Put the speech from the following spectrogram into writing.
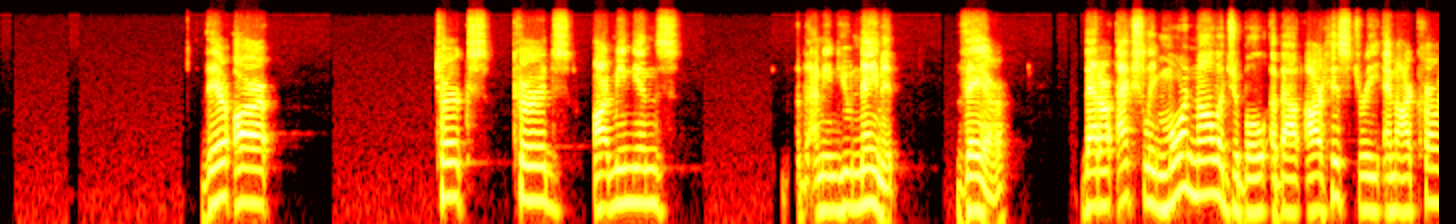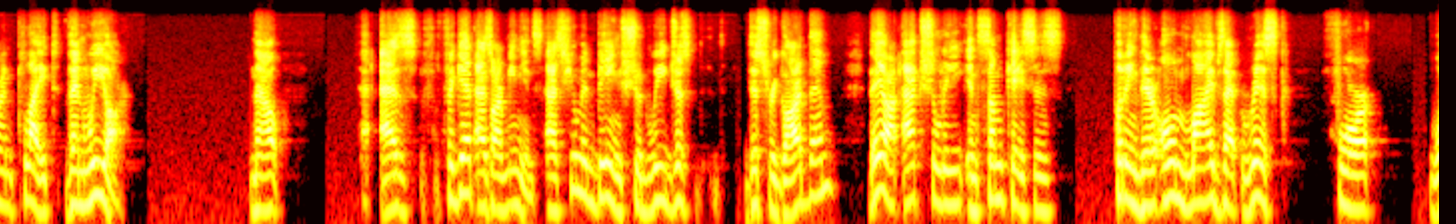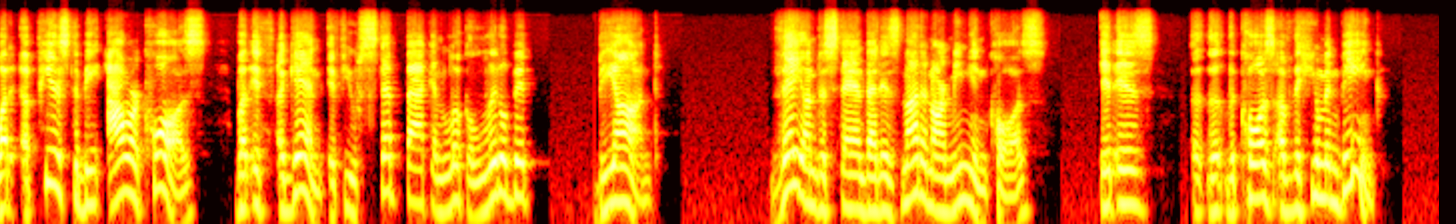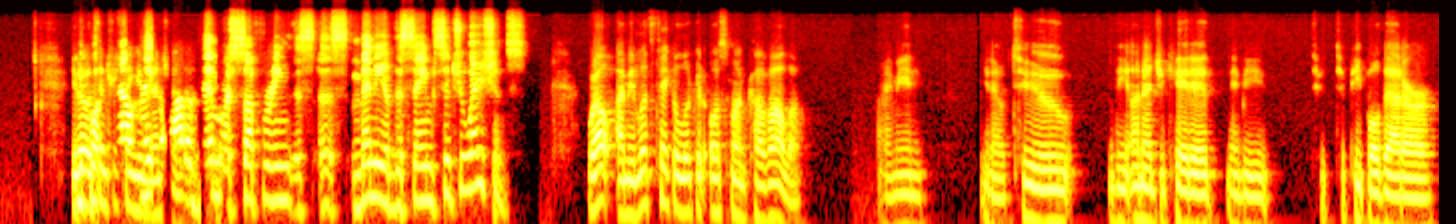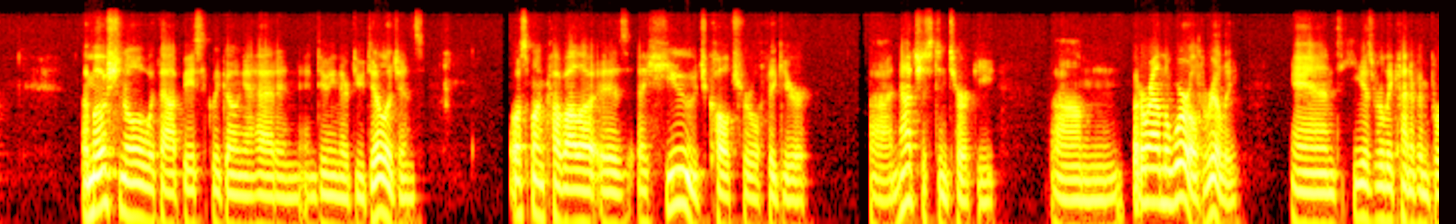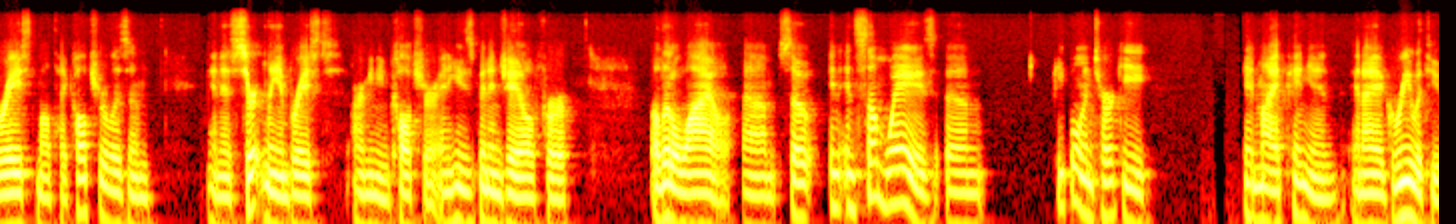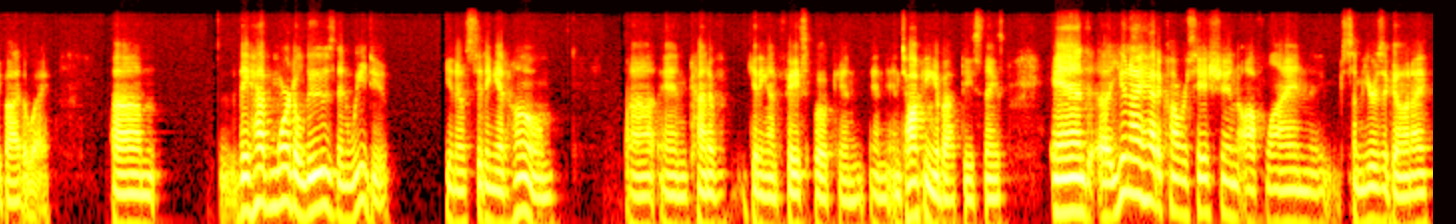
there are Turks, Kurds, Armenians, I mean, you name it, there, that are actually more knowledgeable about our history and our current plight than we are. Now, as forget as Armenians, as human beings, should we just disregard them? They are actually, in some cases, putting their own lives at risk for what appears to be our cause. But if, again, if you step back and look a little bit beyond, they understand that is not an Armenian cause, it is uh, the, the cause of the human being. You know, it's interesting you mentioned. A lot of them are suffering this, uh, many of the same situations. Well, I mean, let's take a look at Osman Kavala. I mean, you know, to the uneducated, maybe to, to people that are emotional without basically going ahead and, and doing their due diligence, Osman Kavala is a huge cultural figure, uh, not just in Turkey, um, but around the world, really. And he has really kind of embraced multiculturalism and has certainly embraced Armenian culture. And he's been in jail for a little while. Um, so, in, in some ways, um, people in Turkey, in my opinion, and I agree with you, by the way, um, they have more to lose than we do, you know, sitting at home uh, and kind of getting on Facebook and, and, and talking about these things. And uh, you and I had a conversation offline some years ago, and I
